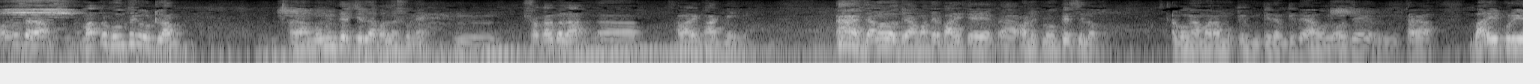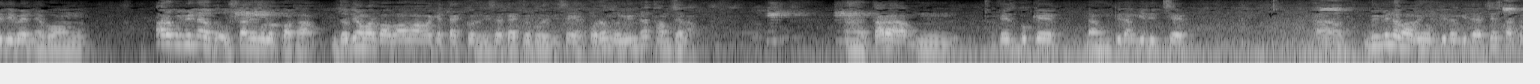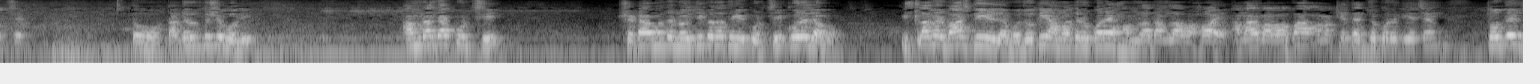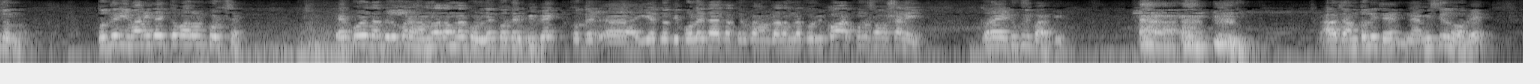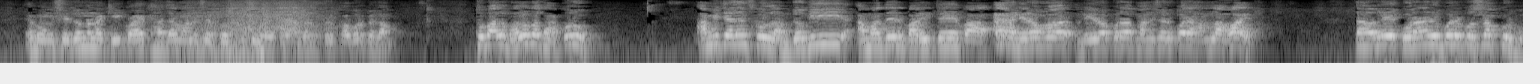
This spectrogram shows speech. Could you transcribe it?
সহযোদ্ধারা মাত্র ঘুম থেকে উঠলাম। মুমিনদের চিল্লাপাল্লা শুনে। সকালবেলা আমার এক ভাগ্নি জানালো যে আমাদের বাড়িতে অনেক লোক গেছিল এবং আমার আম্মুকে হুমকি দামকি দেওয়া হলো যে তারা বাড়ি পুড়িয়ে দিবেন এবং আরও বিভিন্ন উস্কানিমূলক কথা। যদিও আমার বাবা মা আমাকে ত্যাগ করে দিছে ত্যাগ করে দিছে, এরপরেও মুমিনরা থামছে না। তারা ফেসবুকে হুমকি দামকি দিচ্ছে। বিভিন্নভাবে হুমকি দামকি দেওয়ার চেষ্টা করছে। তো তাদের উদ্দেশ্যে বলি, আমরা যা করছি, সেটা আমাদের নৈতিকতা থেকে করছি, করে যাব। ইসলামের বাস দিয়ে যাব। যদি আমাদের উপরে হামলা দামলা হয়, আমার বাবা মা আমাকে ত্যায্য করে দিয়েছেন তোদের জন্য। তোদের ইমানি দায়িত্ব পালন করছেন। এরপরে তাদের উপরে হামলা দামলা করলে তোদের বিবেক, তোদের ইয়ে যদি বলে দেয়, তাদের উপরে হামলা দামলা করবি, কর, কোনো সমস্যা নেই। তোরা এটুকুই পারবি। আজ আমতলিতে মিছিল হবে এবং সেজন্য নাকি কয়েক হাজার মানুষের প্রস্তুতি হয়েছে। আমরা খবর পেলাম। তো ভালো ভালো কথা, করুক। আমি চ্যালেঞ্জ করলাম, যদি আমাদের বাড়িতে বা নিরপরাধ মানুষের উপরে হামলা হয়, তাহলে কোরআনের উপরে প্রস্রাব করব।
